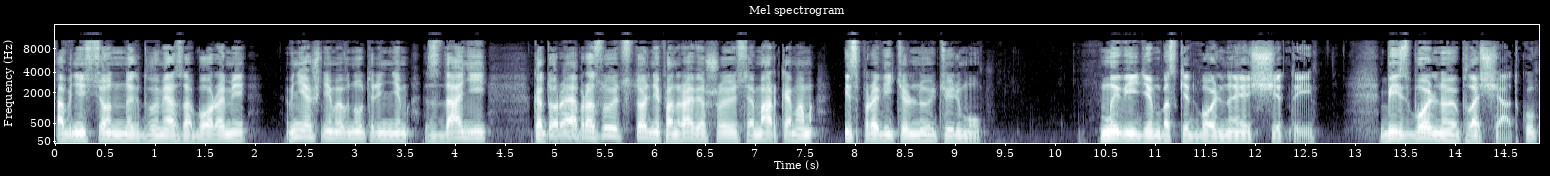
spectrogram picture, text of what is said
обнесенных двумя заборами, внешним и внутренним, зданий, которые образуют столь не понравившуюся Маркемом исправительную тюрьму. Мы видим баскетбольные щиты, бейсбольную площадку,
